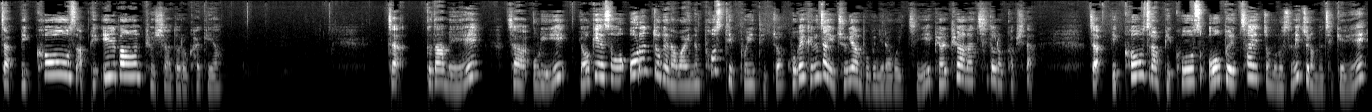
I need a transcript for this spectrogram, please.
자, because 앞에 1번 표시하도록 할게요. 자, 그 다음에, 자, 우리 여기에서 오른쪽에 나와 있는 포스트잇 포인트 있죠? 그게 굉장히 중요한 부분이라고 했지. 별표 하나 치도록 합시다. 자, because랑 because of의 차이점으로서 밑줄 한번 칠게.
